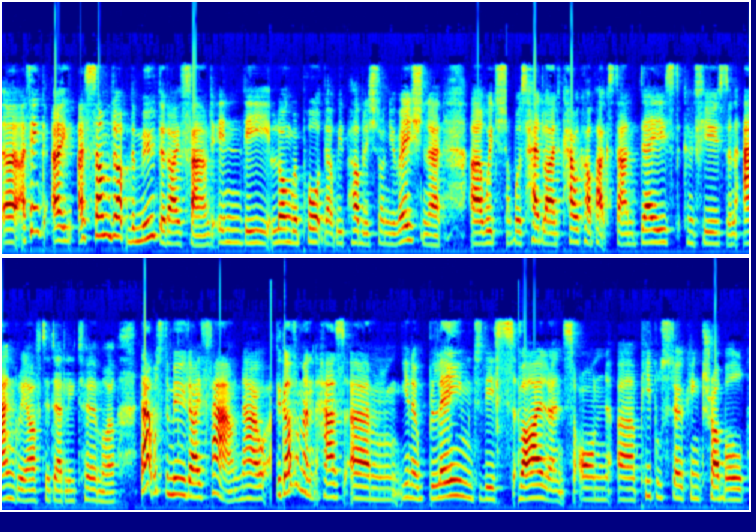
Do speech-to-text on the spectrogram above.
uh, I think I, I, summed up the mood that I found in the long report that we published on Eurasianet, uh, which was headlined Karakalpakstan Dazed, Confused and Angry After Deadly Turmoil. That was the mood I found. Now, the government has, um, you know, blamed this violence on uh, people stoking trouble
